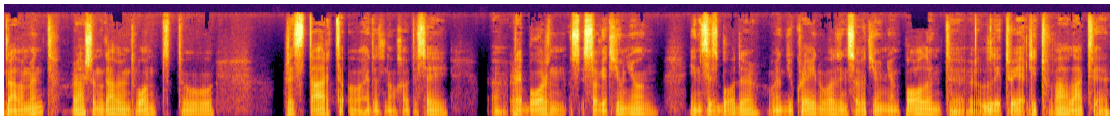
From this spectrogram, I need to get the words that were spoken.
government russian government want to restart or i don't know how to say uh, reborn soviet union in this border when Ukraine was in Soviet Union, Poland, uh, Litva, Litva, Latvia.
